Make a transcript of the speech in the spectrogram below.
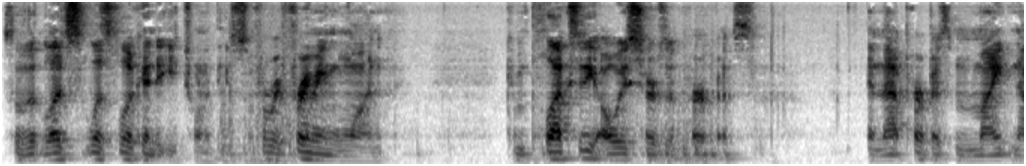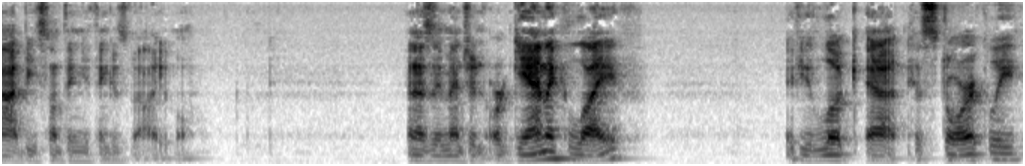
So let's let's look into each one of these. So for reframing one, complexity always serves a purpose, and that purpose might not be something you think is valuable. And as I mentioned, organic life, if you look at historically,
